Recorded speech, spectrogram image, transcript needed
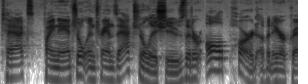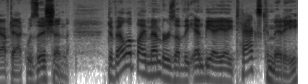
tax, financial, and transactional issues that are all part of an aircraft acquisition. Developed by members of the NBAA Tax Committee,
